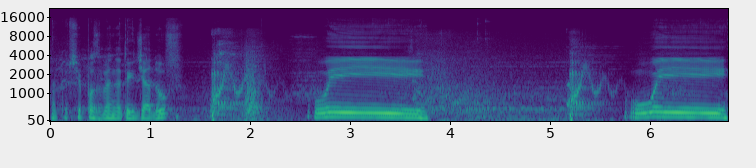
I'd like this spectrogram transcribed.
Najpierw się pozbędę tych dziadów. Ui. Ui.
